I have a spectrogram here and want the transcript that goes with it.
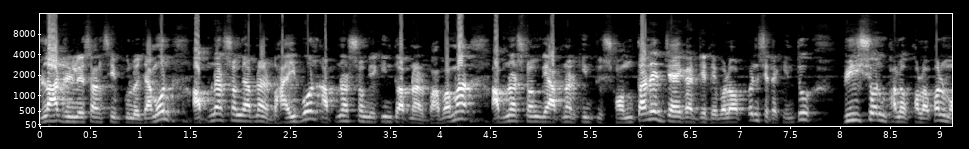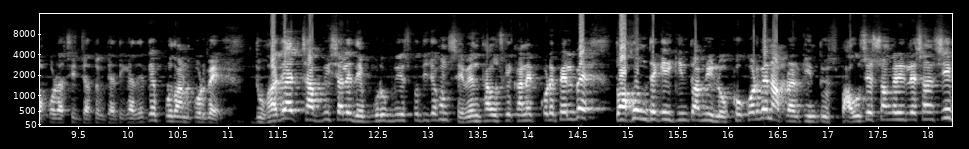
ব্লাড রিলেশনশিপগুলো। যেমন আপনার সঙ্গে আপনার ভাই বোন আপনার সঙ্গে কিন্তু আপনার বাবা মা আপনার সঙ্গে আপনার কিন্তু সন্তানের জায়গার যে ডেভেলপমেন্ট সেটা কিন্তু ভীষণ ভালো ফলাফল মকর রাশির জাতক জাতিকাদেরকে প্রদান করবে। দু হাজার ছাব্বিশ সালে দেবগুরু বৃহস্পতি যখন সেভেন্থ হাউসকে কানেক্ট করে ফেলবে, তখন থেকেই কিন্তু আপনি লক্ষ্য করবেন আপনার কিন্তু স্পাউসের সঙ্গে রিলেশনশিপ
